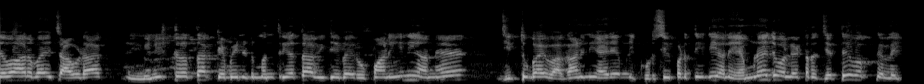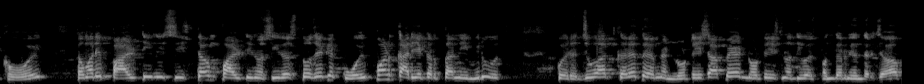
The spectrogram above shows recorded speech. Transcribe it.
જવાહરભાઈ ચાવડા મિનિસ્ટર હતા, કેબિનેટ મંત્રી હતા, વિજયભાઈ રૂપાણીની અને જીતુભાઈ વાઘાણીની હારે એમની ખુરશી પડતી હતી અને એમણે જો લેટર જે તે વખતે લખ્યો હોય, તમારી પાર્ટીની સિસ્ટમ પાર્ટીનો સિરસ્તો છે કે કોઈ પણ કાર્યકર્તાની વિરુદ્ધ કોઈ રજૂઆત કરે તો એમને નોટિસ આપે. નોટિસનો દિવસ પંદરની અંદર જવાબ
